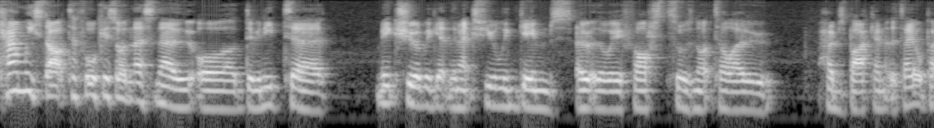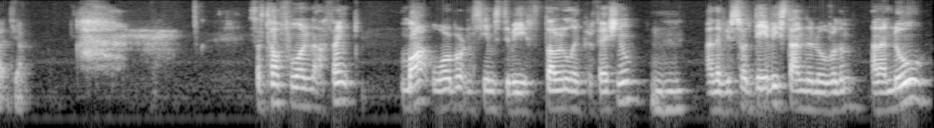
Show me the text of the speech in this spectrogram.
Can we start to focus on this now, or do we need to make sure we get the next few league games out of the way first, so as not to allow Hibs back into the title picture? It's a tough one. I think Mark Warburton seems to be thoroughly professional, mm-hmm. and they've got Sir Davy standing over them. And I know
